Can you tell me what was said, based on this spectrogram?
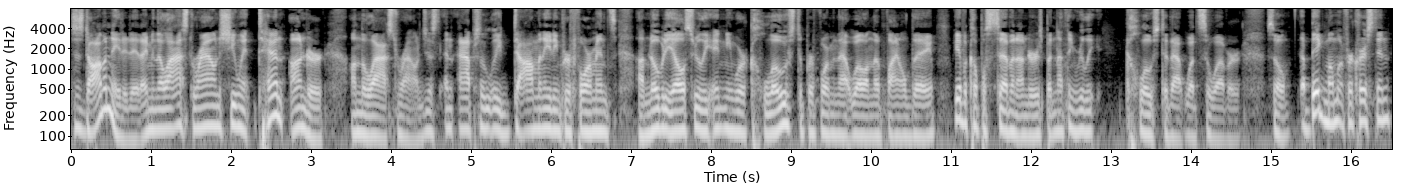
just dominated it. I mean, the last round, she went 10 under on the last round. Just an absolutely dominating performance. Um, nobody else really anywhere close to performing that well on the final day. We have a couple seven unders, but nothing really close to that whatsoever. So, a big moment for Kristin.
